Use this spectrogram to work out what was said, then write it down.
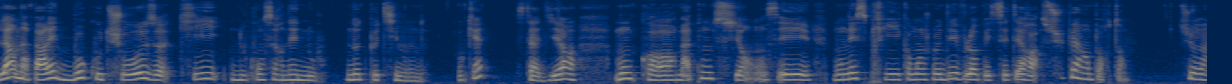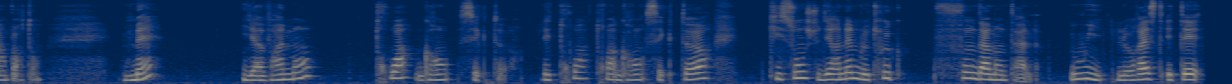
Là, on a parlé de beaucoup de choses qui nous concernaient nous, notre petit monde. Ok? C'est-à-dire mon corps, ma conscience et mon esprit, comment je me développe, etc. Super important. Super important. Mais il y a vraiment trois grands secteurs. Les trois, trois grands secteurs qui sont, je te dirais même, le truc fondamental. Oui, le reste était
